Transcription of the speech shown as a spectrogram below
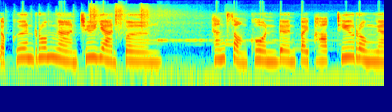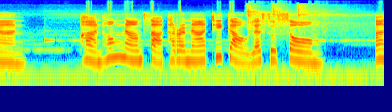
กับเพื่อนร่วมงานชื่อยานเฟิง ทั้งสองคนเดินไปพักที่โรงงาน ผ่านห้องน้ำสาธารณะที่เก่าและสุดโทรม อา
